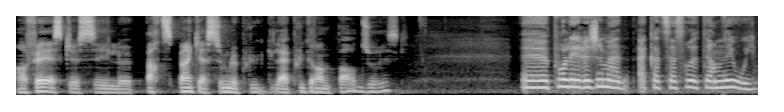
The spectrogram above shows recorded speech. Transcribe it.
en fait, est-ce que c'est le participant qui assume le plus, la plus grande part du risque? Euh, pour les régimes à, à cotisation déterminée, oui.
